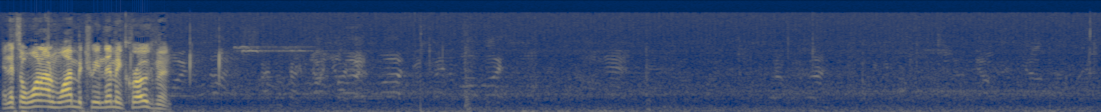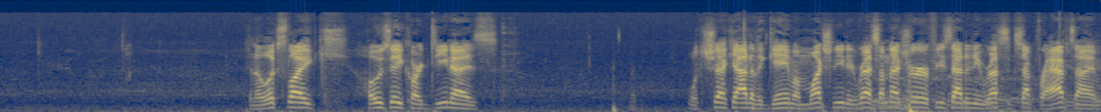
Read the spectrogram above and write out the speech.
And it's a one on one between them and Krogman. And it looks like Jose Cardenas will check out of the game a much needed rest. I'm not sure if he's had any rest except for halftime.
